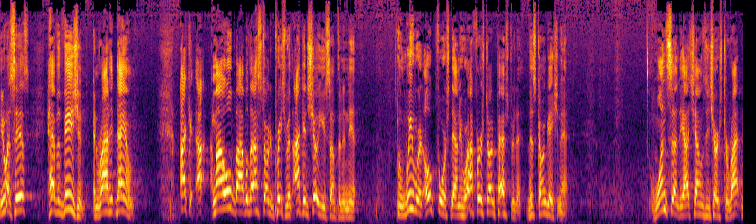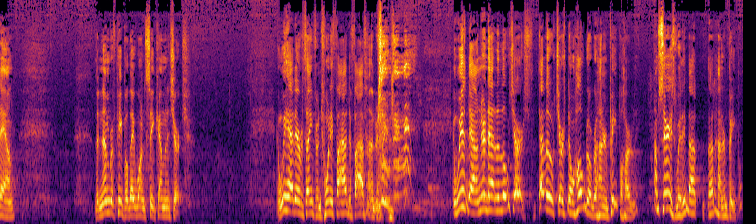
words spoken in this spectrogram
You know what it says? Have a vision and write it down. I I, my old Bible that I started preaching with, I could show you something in it. When we were at Oak Forest down here, where I first started pastoring at, this congregation at, one Sunday I challenged the church to write down the number of people they wanted to see coming to church. And we had everything from 25 to 500. and we was down there in that little old church. That little church don't hold over 100 people hardly. I'm serious with you, about, about 100 people.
